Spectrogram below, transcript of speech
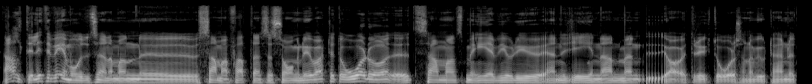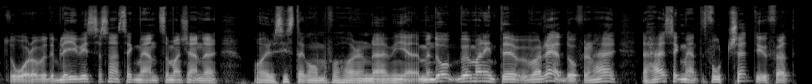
Alltid lite vemodigt sen när man uh, sammanfattar en säsong. Det har varit ett år då eh, tillsammans med er. Vi gjorde ju Energy innan, men ja, ett drygt år och sen har vi gjort det här nu ett år. Och det blir ju vissa sådana här segment som man känner, oj, är det sista gången man får höra den där vignetten? Men då behöver man inte vara rädd då, för den här, det här segmentet fortsätter ju för att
